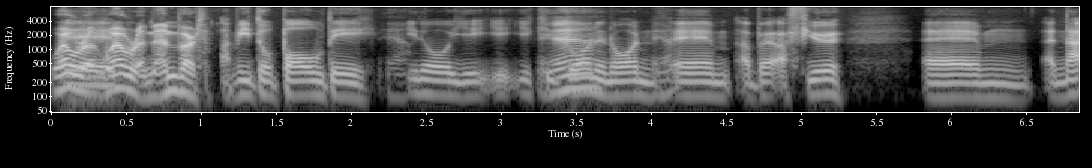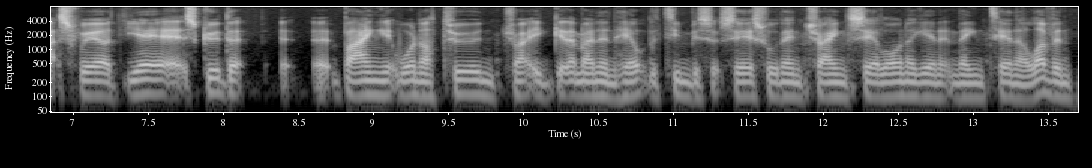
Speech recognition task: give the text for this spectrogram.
Well, uh, well remembered. Amido Balde. Yeah. You know, you, you, you keep yeah. going and on um, about a few. Um, and that's where, yeah, it's good that at buying it one or two and try to get them in and help the team be successful, then try and sell on again at 9, 10, 11.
